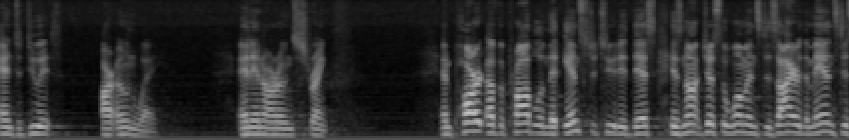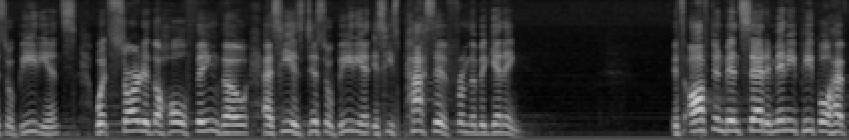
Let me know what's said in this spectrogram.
and to do it our own way and in our own strength. And part of the problem that instituted this is not just the woman's desire, the man's disobedience. What started the whole thing, though, as he is disobedient, is he's passive from the beginning. It's often been said, and many people have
